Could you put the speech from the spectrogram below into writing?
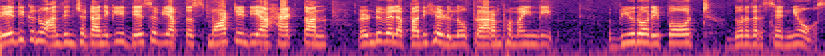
వేదికను అందించడానికి దేశవ్యాప్త స్మార్ట్ ఇండియా హ్యాక్థాన్ రెండు వేల పదిహేడులో ప్రారంభమైంది. Bureau report. దూరదర్శన్ న్యూస్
